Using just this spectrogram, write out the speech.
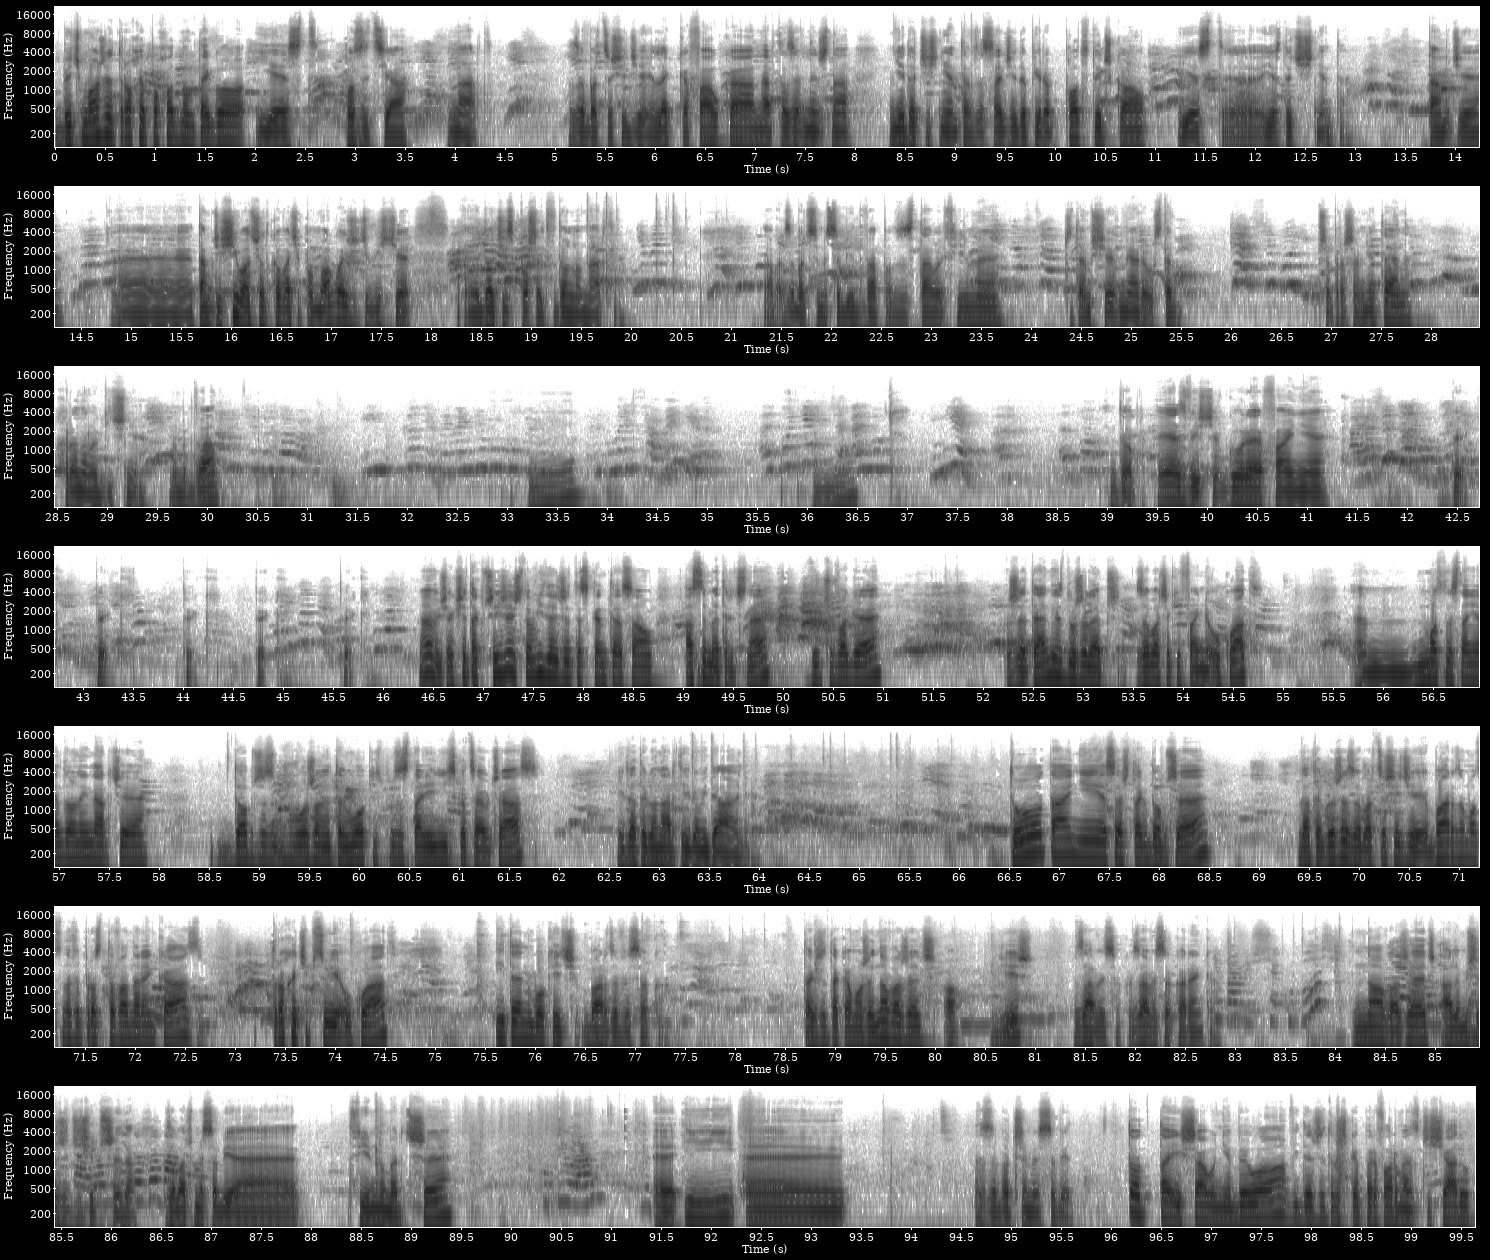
Być może trochę pochodną tego jest pozycja nart. Zobacz, co się dzieje. Lekka fałka, narta zewnętrzna niedociśnięta, w zasadzie dopiero pod tyczką jest, e, jest dociśnięta. Tam, gdzie, e, tam, gdzie siła odśrodkowa Ci pomogła i rzeczywiście e, docisk poszedł w dolną nartę. Dobra, zobaczymy sobie dwa pozostałe filmy. Czy tam się w miarę ustawi... Przepraszam, nie ten. Chronologicznie. Numer dwa. Dobra, jest wyjście w górę, fajnie. Pyk, pyk, pyk, pyk, pyk. No wiesz, jak się tak przyjrzeć, to widać, że te skręty są asymetryczne. Zwróć uwagę, że ten jest dużo lepszy. Zobacz, jaki fajny układ. Mocne stanie na dolnej narcie. Dobrze włożony ten łokieć pozostaje nisko cały czas. I dlatego narty idą idealnie. Tutaj nie jest aż tak dobrze, dlatego że zobacz co się dzieje. Bardzo mocno wyprostowana ręka, trochę ci psuje układ i ten łokieć bardzo wysoko. Także taka może nowa rzecz. O, widzisz? Za wysoko, za wysoka ręka. Nowa rzecz, ale myślę, że ci się przyda. Zobaczmy sobie film numer 3 Kupiłam. i e, zobaczymy sobie. Tutaj szału nie było. Widać, że troszkę performance ci siadł.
